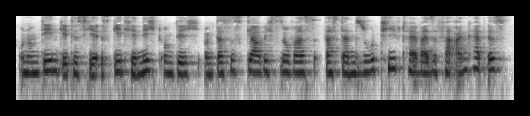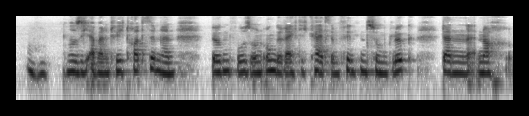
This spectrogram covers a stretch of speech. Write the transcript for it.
und um den geht es hier. Es geht hier nicht um dich. Und das ist, glaube ich, sowas, was dann so tief teilweise verankert ist, mhm. wo sich aber natürlich trotzdem dann irgendwo so ein Ungerechtigkeitsempfinden zum Glück dann noch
